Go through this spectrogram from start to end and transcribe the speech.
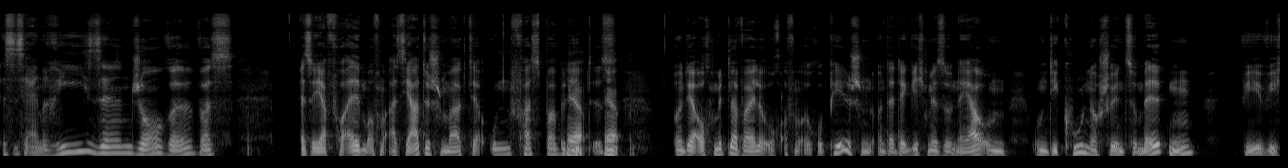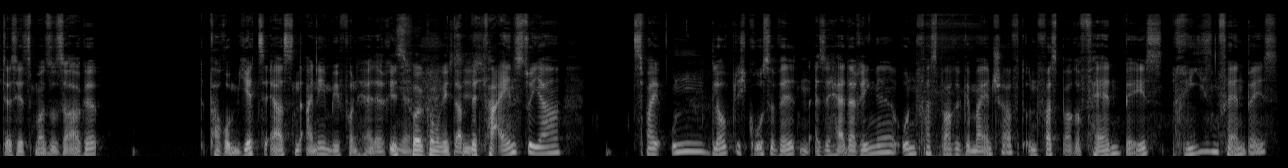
es ist ja ein riesen Genre, was, also ja vor allem auf dem asiatischen Markt ja unfassbar beliebt Ja, ist. ja. Und ja auch mittlerweile auch auf dem europäischen. Und da denke ich mir so, naja, um, um die Kuh noch schön zu melken, wie, wie ich das jetzt mal so sage, warum jetzt erst ein Anime von Herr der Ringe? Ist vollkommen richtig. Damit vereinst du ja zwei unglaublich große Welten. Also Herr der Ringe, unfassbare Gemeinschaft, unfassbare Fanbase, riesen Fanbase.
